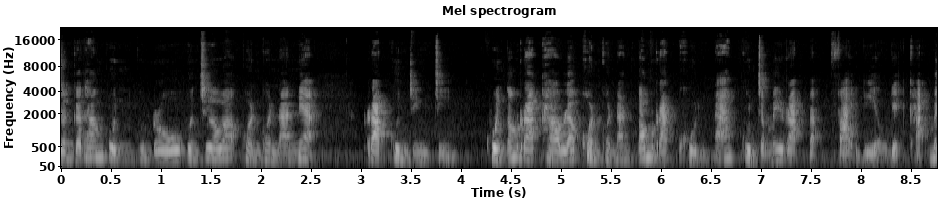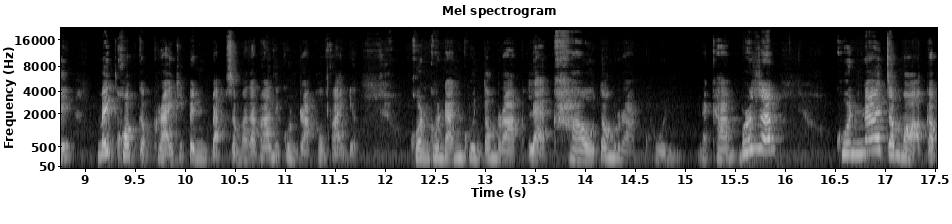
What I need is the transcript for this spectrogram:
จนกระทั่งคุณคุณรู้ คุณเชื่อว่าคนคนนั้นเนี่ย รักคุณจริง ๆ คุณต้องรักเขาแล้วคนคนนั้นต้องรักคุณนะ คุณจะไม่รักแบบฝ่ายเดียวเด็ดขาดไม่ไม่คบกับใครที่เป็นแบบสมพันธภาพที่คุณรักเขาฝ่ายเดียว คนคนนั้นคุณต้องรักและเขาต้องรักคุณนะคะ เพราะฉะนั้นคุณน่าจะเหมาะกับ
